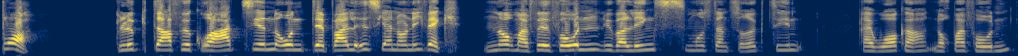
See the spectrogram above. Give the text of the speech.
Boah. Glück dafür Kroatien und der Ball ist ja noch nicht weg. Nochmal Phil Foden über links, muss dann zurückziehen. Kai Walker, nochmal Foden.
